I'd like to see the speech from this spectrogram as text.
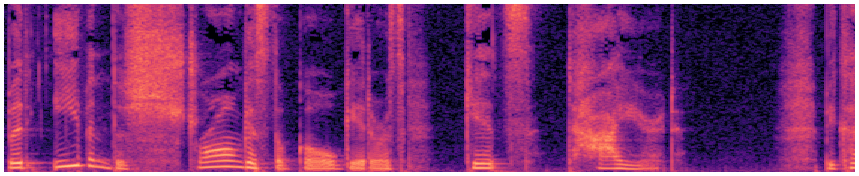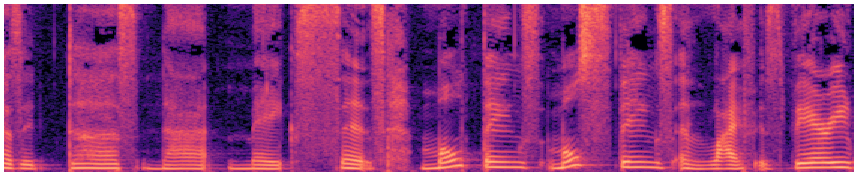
But even the strongest of goal getters gets tired because it does not make sense. Most things, most things in life is very.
